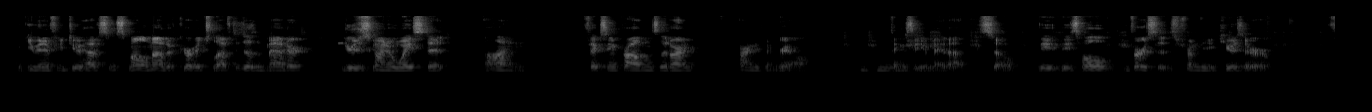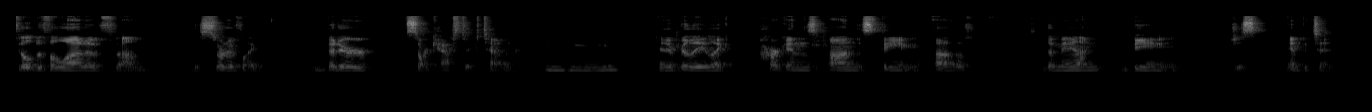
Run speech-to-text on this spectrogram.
like, even if you do have some small amount of courage left, it doesn't matter. You're just going to waste it on fixing problems that aren't aren't even real Mhm. things that you made up. So the, these whole verses from the accuser are filled with a lot of um, this sort of like bitter, sarcastic tone Mm-hmm. and it really like harkens on this theme of the man being just impotent,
